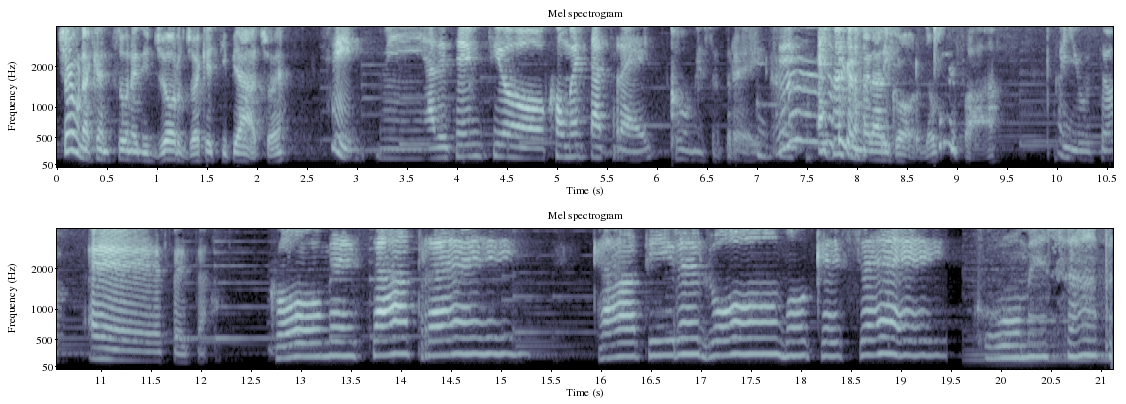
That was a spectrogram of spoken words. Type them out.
C'è una canzone di Giorgia che ti piace? Sì, mi- ad esempio Come saprei. Come saprei? Sì. Ah, sai che non me la ricordo. Come fa? Aiuto. Eh, aspetta. Come saprei capire l'uomo che sei? Come saprei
